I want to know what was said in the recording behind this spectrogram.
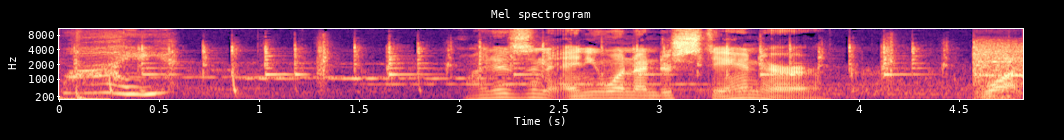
Why? Why doesn't anyone understand her? What?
